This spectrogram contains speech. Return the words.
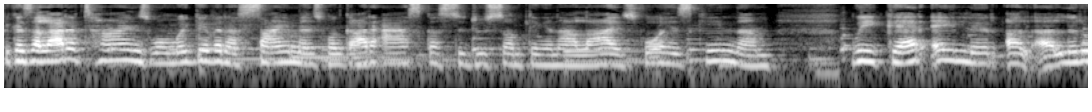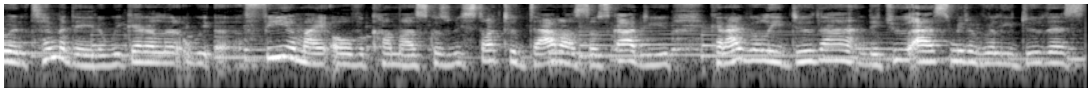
Because a lot of times when we're given assignments, when God asks us to do something in our lives for His kingdom, we get a little a, a, little intimidated. We get a little we, uh, fear might overcome us because we start to doubt ourselves. God do you can i really do that? Did you ask me to really do this?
